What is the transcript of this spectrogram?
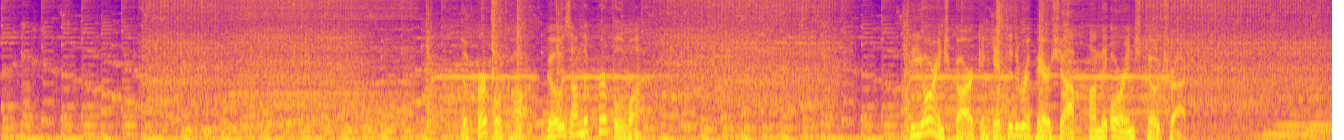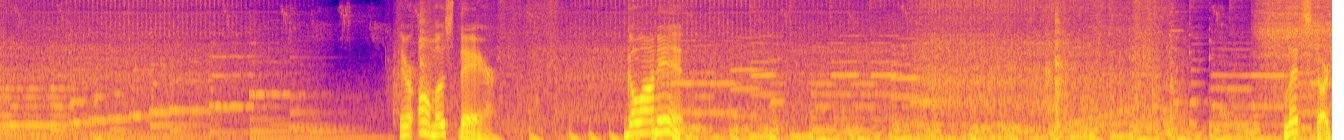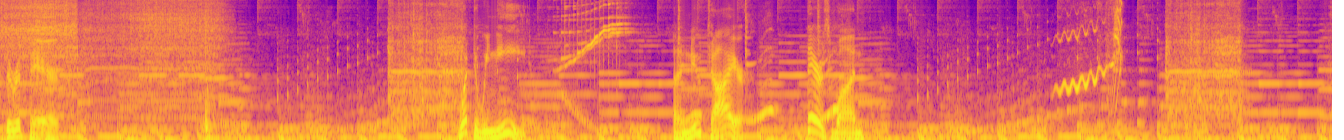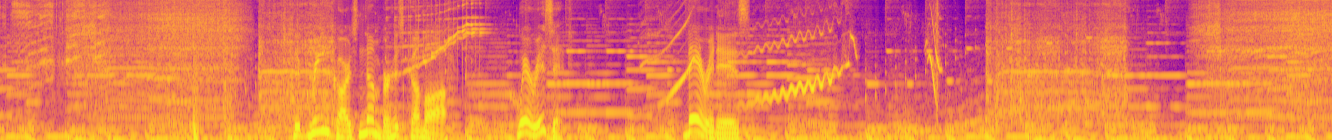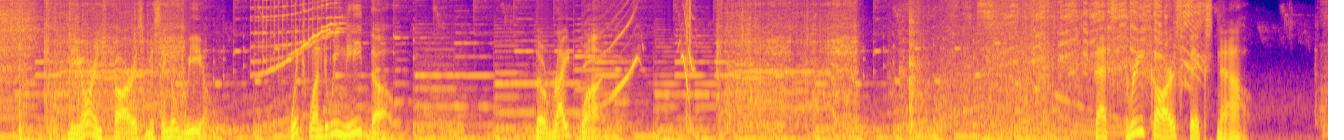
The purple car goes on the purple one. The orange car can get to the repair shop on the orange tow truck. They're almost there. Go on in. Let's start the repairs. What do we need? A new tire. There's one. The green car's number has come off. Where is it? There it is. The orange car is missing a wheel. Which one do we need though? The right one. That's three cars fixed now.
